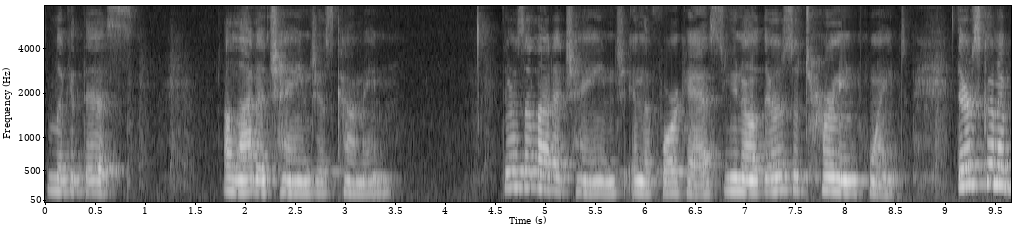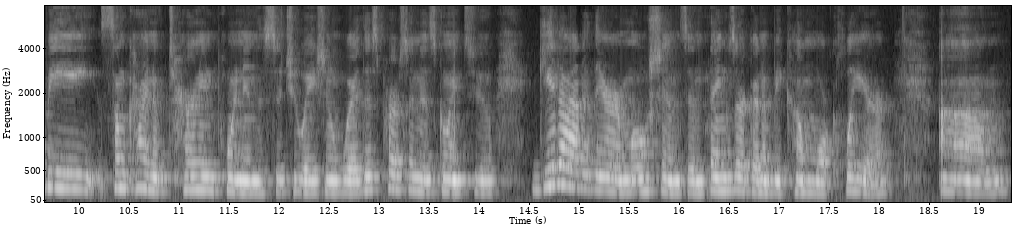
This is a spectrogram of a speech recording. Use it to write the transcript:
look at this. A lot of change is coming there's a lot of change in the forecast. You know, there's a turning point. There's going to be some kind of turning point in the situation where this person is going to get out of their emotions and things are going to become more clear. Um,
